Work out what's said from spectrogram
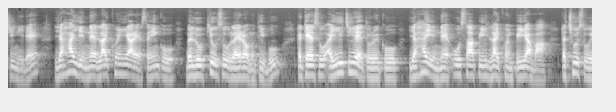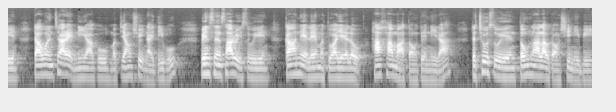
ရှိနေတယ်ရဟရင်နဲ့လိုက်ခွင့်ရတဲ့စရင်ကိုဘယ်လိုပြုတ်စုလဲတော့မသိဘူးတကယ်ဆိုအရေးကြီးတဲ့သူတွေကိုရဟရင်နဲ့အိုးစားပြီးလိုက်ခွင့်ပေးရမှာတချို့ဆိုရင်တာဝန်ကျတဲ့နေရာကိုမပြောင်းရွှေ့နိုင်သေးဘူးပင်စင်စားတွေဆိုရင်ကားနဲ့လဲမသွားရဲလို့ဟာခါမှတောင်းတင်နေတာတချို့ဆိုရင်3လလောက်တောင်ရှိနေပြီး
